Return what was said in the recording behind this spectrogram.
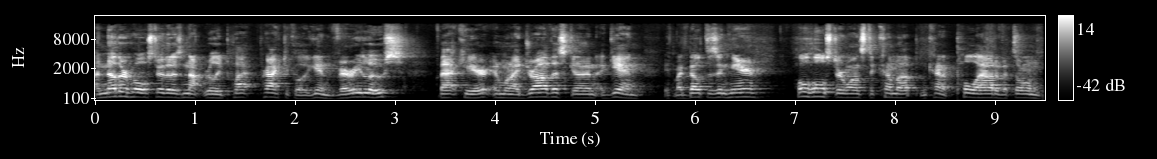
another holster that is not really practical, again, very loose, back here. And when I draw this gun, again, if my belt is in here, whole holster wants to come up and kind of pull out of its own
